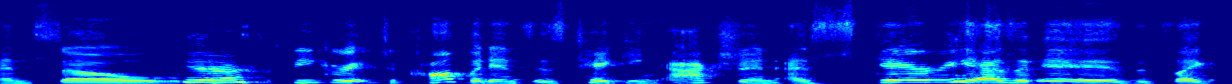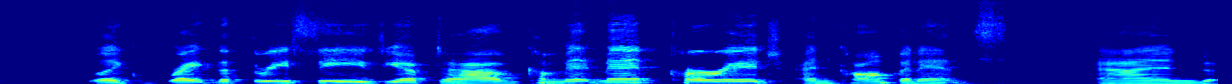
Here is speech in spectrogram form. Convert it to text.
And so yeah. the secret to confidence is taking action as scary as it is. It's like like right the three C's you have to have commitment, courage and confidence. And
